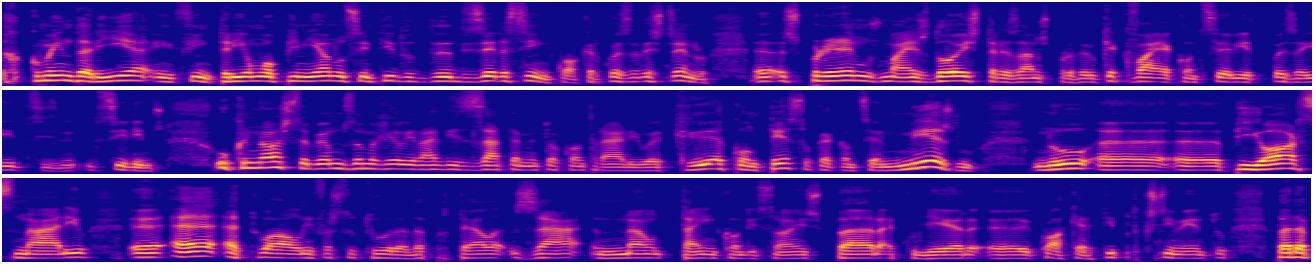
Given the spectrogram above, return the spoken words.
recomendaria, enfim, teria uma opinião no sentido de dizer assim, qualquer coisa deste género. Esperaremos mais dois, três anos para ver o que é que vai acontecer e depois aí decidimos. O que nós sabemos é uma realidade exatamente ao contrário, é que a aconteça o que acontecer, mesmo no uh, uh, pior cenário, uh, a atual infraestrutura da Portela já não tem condições para acolher qualquer tipo de crescimento, para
